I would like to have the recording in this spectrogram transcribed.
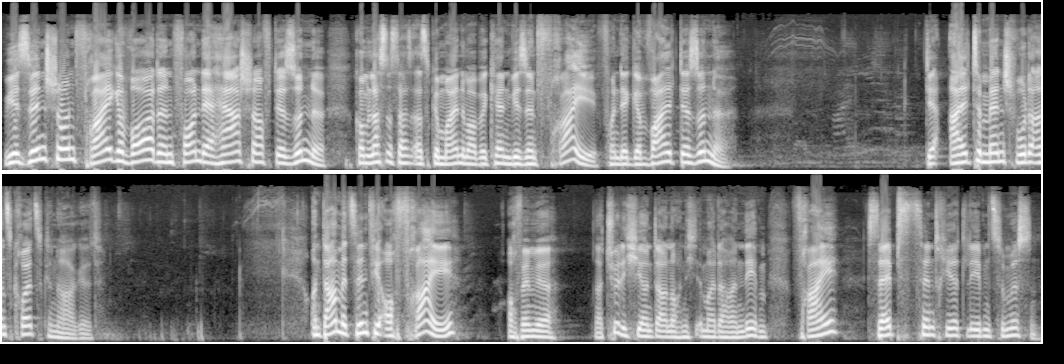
wir sind schon frei geworden von der Herrschaft der Sünde. Komm, lass uns das als Gemeinde mal bekennen. Wir sind frei von der Gewalt der Sünde. Der alte Mensch wurde ans Kreuz genagelt. Und damit sind wir auch frei, auch wenn wir natürlich hier und da noch nicht immer darin leben, frei, selbstzentriert leben zu müssen.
